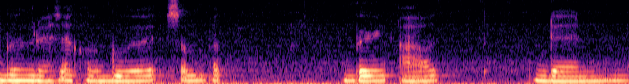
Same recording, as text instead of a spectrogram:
gue ngerasa kalau gue sempet burn out dan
